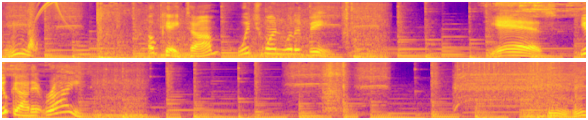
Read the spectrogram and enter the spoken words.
Hmm. Okay, Tom, which one will it be? Yes, you got it right. Mm-hmm.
